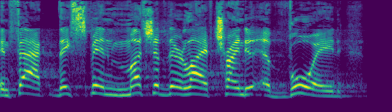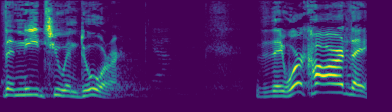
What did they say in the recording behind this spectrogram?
In fact, they spend much of their life trying to avoid the need to endure. Yeah. They work hard, they,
